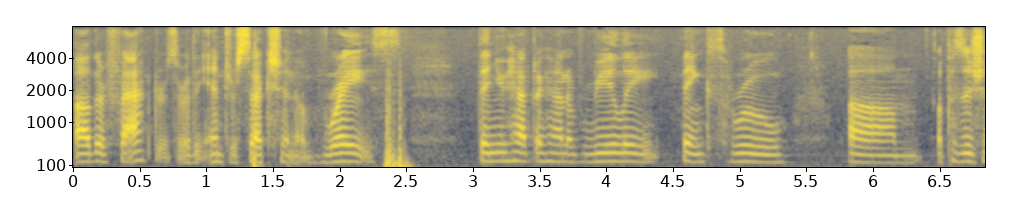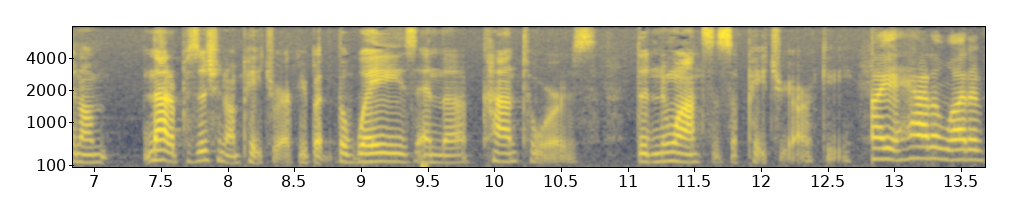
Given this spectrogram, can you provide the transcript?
other factors or the intersection of race, then you have to kind of really think through um, a position on, not a position on patriarchy, but the ways and the contours the nuances of patriarchy. I had a lot of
